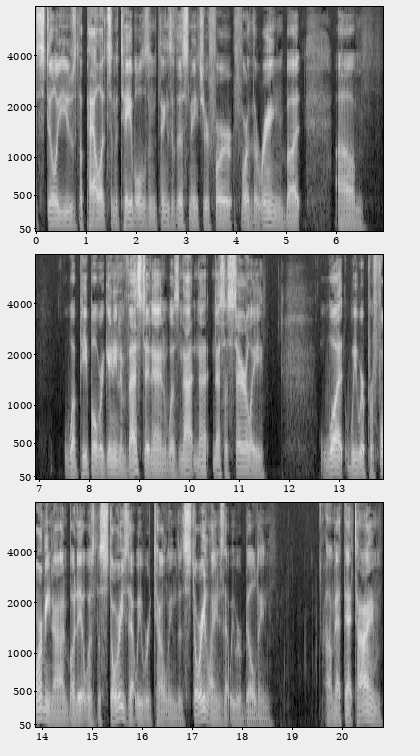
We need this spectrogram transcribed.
still use the pallets and the tables and things of this nature for for the ring, but um, what people were getting invested in was not ne- necessarily what we were performing on, but it was the stories that we were telling, the storylines that we were building. Um, at that time,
